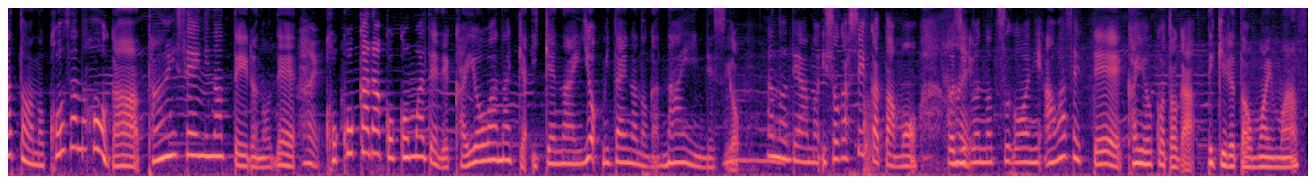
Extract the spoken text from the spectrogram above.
あとあの講座の方が単位制になっているので、はい、ここからここまでで通わなきゃいけないよみたいなのがないんですよ。なのであの忙しい方もご自分の都合に合わせて通うことができると思います、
